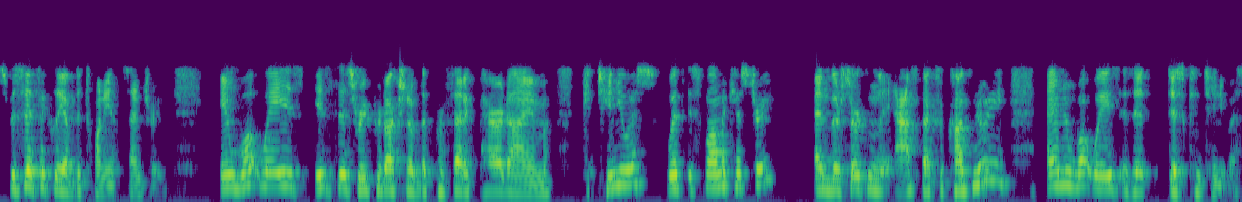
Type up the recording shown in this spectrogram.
specifically of the 20th century? In what ways is this reproduction of the prophetic paradigm continuous with Islamic history? And there's certainly aspects of continuity. And in what ways is it discontinuous?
